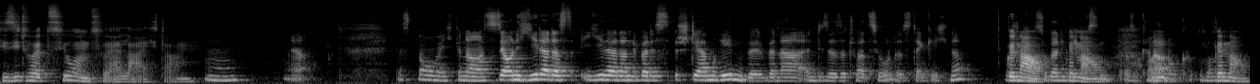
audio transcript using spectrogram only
die Situation zu erleichtern. Ja. Das glaube ich, genau. Es ist ja auch nicht jeder, dass jeder dann über das Sterben reden will, wenn er in dieser Situation ist, denke ich, ne? Genau, sogar die genau. Also keine und, Ahnung. Genau.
